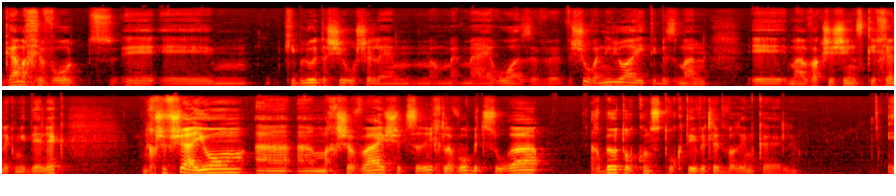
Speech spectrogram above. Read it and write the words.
גם החברות אה, אה, קיבלו את השיעור שלהם מה- מהאירוע הזה, ושוב, אני לא הייתי בזמן אה, מאבק שישינסקי חלק מדלק. אני חושב שהיום המחשבה היא שצריך לבוא בצורה הרבה יותר קונסטרוקטיבית לדברים כאלה. אה,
